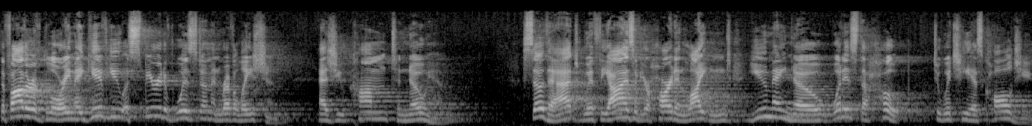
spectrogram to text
the Father of glory, may give you a spirit of wisdom and revelation as you come to know him so that, with the eyes of your heart enlightened, you may know what is the hope to which he has called you.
